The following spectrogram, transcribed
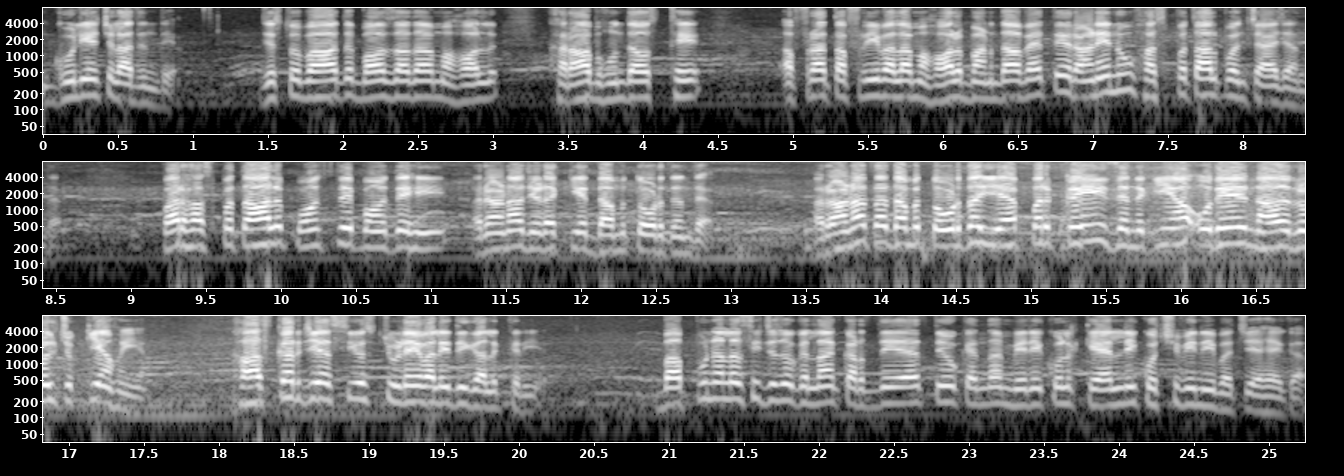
ਗੋਲੀਆਂ ਚਲਾ ਦਿੰਦੇ ਆ। ਜਿਸ ਤੋਂ ਬਾਅਦ ਬਹੁਤ ਜ਼ਿਆਦਾ ਮਾਹੌਲ ਖਰਾਬ ਹੁੰਦਾ ਉੱਥੇ ਅਫਰਾ ਤਫਰੀ ਵਾਲਾ ਮਾਹੌਲ ਬਣਦਾ ਵੈ ਤੇ ਰਾਣੇ ਨੂੰ ਹਸਪਤਾਲ ਪਹੁੰਚਾਇਆ ਜਾਂਦਾ। ਪਰ ਹਸਪਤਾਲ ਪਹੁੰਚਦੇ ਪਹੁੰਚਦੇ ਹੀ ਰਾਣਾ ਜਿਹੜਾ ਕਿ ਦਮ ਤੋੜ ਦਿੰਦਾ ਰਾਣਾ ਤਾਂ ਦਮ ਤੋੜਦਾ ਹੀ ਹੈ, ਪਰ ਕਈ ਜ਼ਿੰਦਗੀਆਂ ਉਹਦੇ ਨਾਲ ਰੁਲ ਚੁੱਕੀਆਂ ਹੋਈਆਂ। ਖਾਸ ਕਰ ਜੇ ਅਸੀਂ ਉਸ ਚੁੜੇ ਵਾਲੇ ਦੀ ਗੱਲ ਕਰੀਏ। ਬਾਪੂ ਨਾਲ ਅਸੀਂ ਜਦੋਂ ਗੱਲਾਂ ਕਰਦੇ ਆ ਤੇ ਉਹ ਕਹਿੰਦਾ ਮੇਰੇ ਕੋਲ ਕਹਿਣ ਲਈ ਕੁਝ ਵੀ ਨਹੀਂ ਬਚਿਆ ਹੈਗਾ।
